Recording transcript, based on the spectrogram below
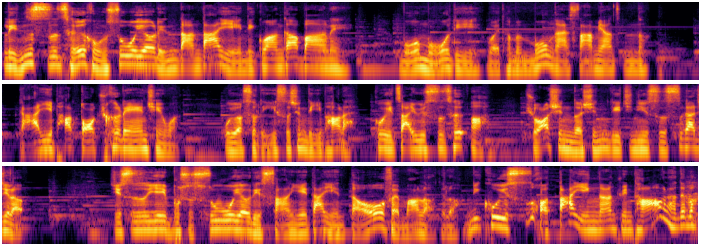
临时撤换所有林丹代言的广告板呢，默默地为他们默哀三秒钟了。这一炮打出去两千万，我要是历史性的一炮了，可以载入史册啊，刷新了新的吉尼斯世界纪录。其实也不是所有的商业代言都会冒漏的了，你可以试下代言安全套了，对吧？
